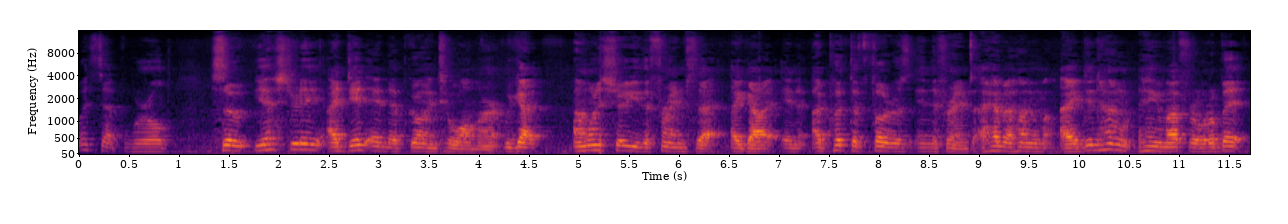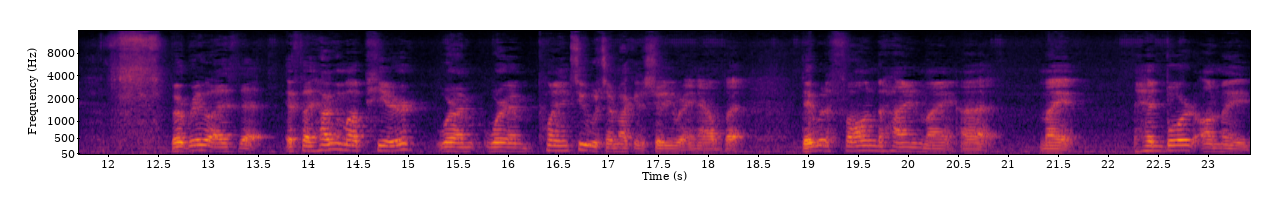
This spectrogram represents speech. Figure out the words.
What's up, world? So yesterday I did end up going to Walmart. We got. I want to show you the frames that I got, and I put the photos in the frames. I haven't hung them. I did hung, hang them up for a little bit, but realized that if I hung them up here, where I'm where I'm pointing to, which I'm not going to show you right now, but they would have fallen behind my uh, my headboard on my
